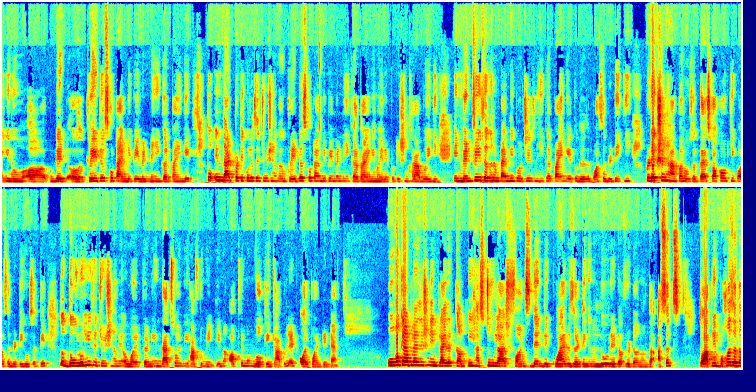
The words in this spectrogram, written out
यू नो डेट क्रेडिटर्स को टाइमली पेमेंट नहीं कर पाएँगे. तो इन दैट पर्टिकुलर सिचुएशन अगर हम क्रेडिटर्स को टाइमली पेमेंट नहीं कर पाएँगे, हमारी रेपुटेशन खराब होएगी। इन्वेंट्रीज अगर हम टाइमली परचेज नहीं कर पाएँगे तो देर अ पॉसिबिलिटी की प्रोडक्शन हैम्पर हो सकता है स्टॉक आउट की पॉसिबिलिटी हो सकती है। तो दोनों ही सिचुएशन हमें अवॉइड करनी है that's why we have to maintain optimum working capital at all point in time Overcapitalization implies that company has too large funds then required resulting in a low rate of return on the assets. तो आपने बहुत ज़्यादा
